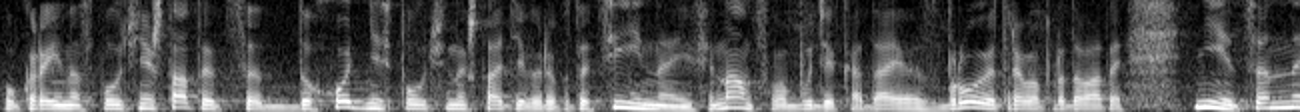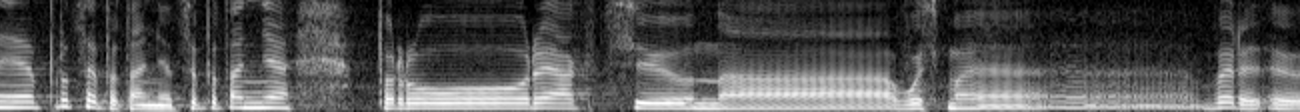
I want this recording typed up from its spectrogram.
Україна, Сполучені Штати. Це доходність Сполучених Штатів, репутаційна і фінансова, будь-яка да, і зброю треба продавати. Ні, це не про це питання. Це питання про реакцію на 8, е, е,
